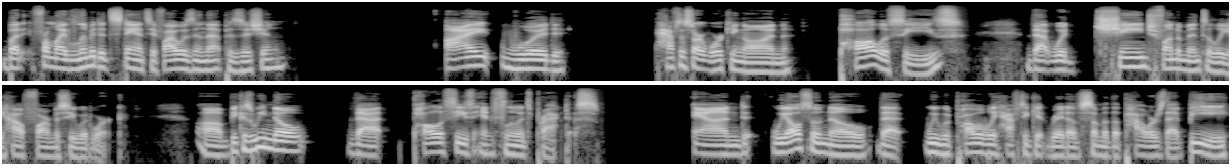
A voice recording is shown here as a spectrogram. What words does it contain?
But from my limited stance, if I was in that position, I would have to start working on policies that would change fundamentally how pharmacy would work um, because we know that policies influence practice. And we also know that we would probably have to get rid of some of the powers that be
